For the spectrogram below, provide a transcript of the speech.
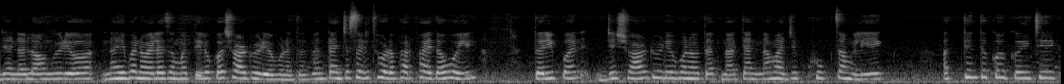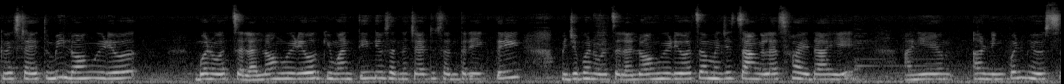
ज्यांना लॉंग व्हिडिओ नाही बनवायला जमत ते लोक शॉर्ट व्हिडिओ बनवतात. पण त्यांच्यासाठी थोडाफार फायदा होईल. तरी पण जे शॉर्ट व्हिडिओ बनवतात ना त्यांना माझी खूप चांगली एक अत्यंत कळकळीची रिक्वेस्ट आहे. तुम्ही लॉंग व्हिडिओ बनवत चला. लॉंग व्हिडिओ किमान तीन दिवसातनं चार दिवसानंतर एक तरी म्हणजे बनवत चला. लॉंग व्हिडिओचा म्हणजे चांगलाच फायदा आहे. आणि अर्निंग पण व्ह्यूज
